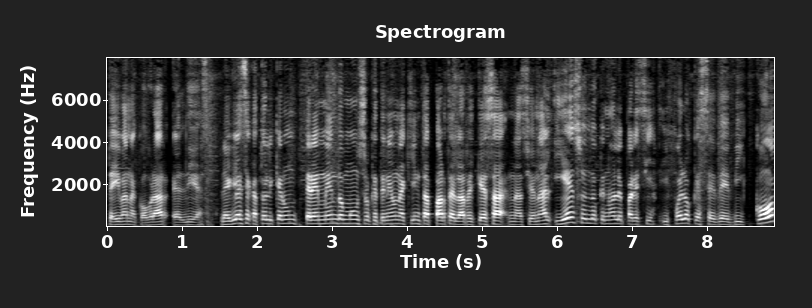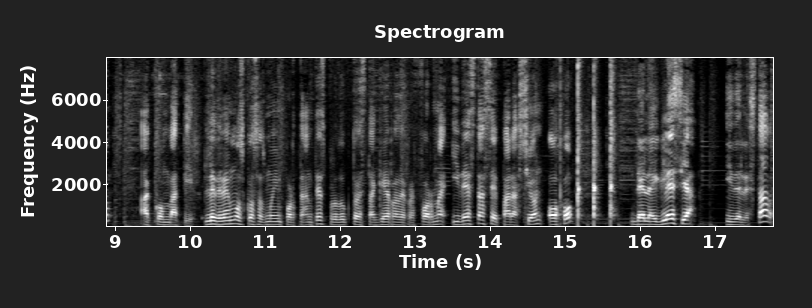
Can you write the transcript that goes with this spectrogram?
te iban a cobrar el 10. La Iglesia Católica era un tremendo monstruo que tenía una quinta parte de la riqueza nacional y eso es lo que no le parecía y fue lo que se dedicó a combatir. Le debemos cosas muy importantes producto de esta guerra de reforma y de esta separación, ojo, de la Iglesia y del Estado.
